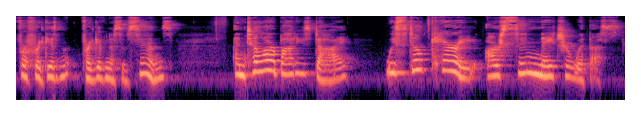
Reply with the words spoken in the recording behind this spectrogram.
for forgiveness of sins, until our bodies die, we still carry our sin nature with us.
